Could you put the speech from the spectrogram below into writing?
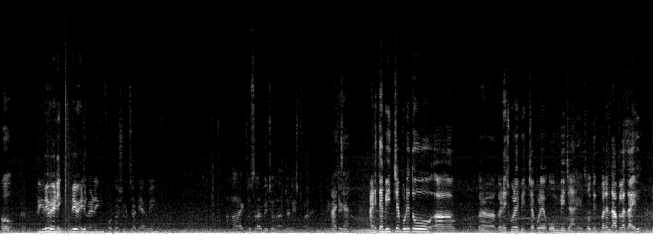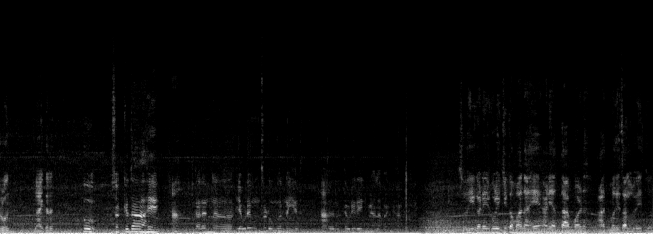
हो. प्री Pre-wedding, pre-wedding. वेडिंग फोटोशूटसाठी आम्ही हा एक दुसरा बीच होता आमच्या लिस्टमध्ये अच्छा. आणि त्या बीचच्या पुढे तो अं, ग- गणेश गोळे बीचच्या पुढे ओम बीच आहे. सो तिथपर्यंत आपला जाईल ड्रोन फ्लाय करत? हो. शक्यता आहे. हां. कारण अं, एवढे उंच डोंगर नाही आहेत हां. तर तेवढी रेंज मिळायला पाहिजे हरकत नाही. सो ही गणेश गोळीची कमान आहे आणि आता आपण आतमध्ये चाललोय इथून.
